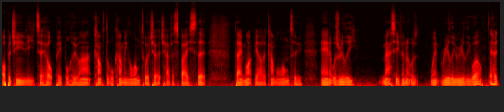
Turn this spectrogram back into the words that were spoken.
opportunity to help people who aren't comfortable coming along to a church have a space that they might be able to come along to. And it was really massive, and it was went really, really well. It,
